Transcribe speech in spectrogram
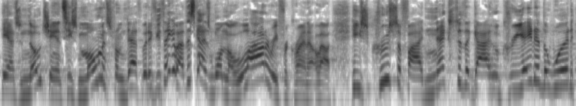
He has no chance. He's moments from death. But if you think about it, this guy's won the lottery for crying out loud. He's crucified next to the guy who created the wood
